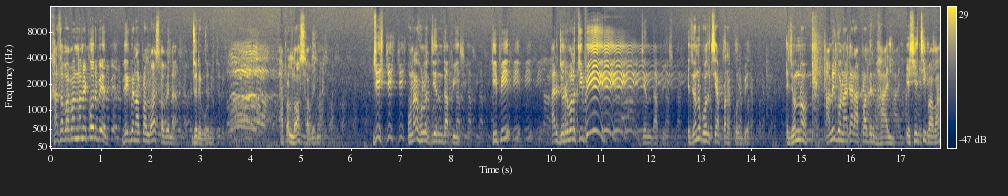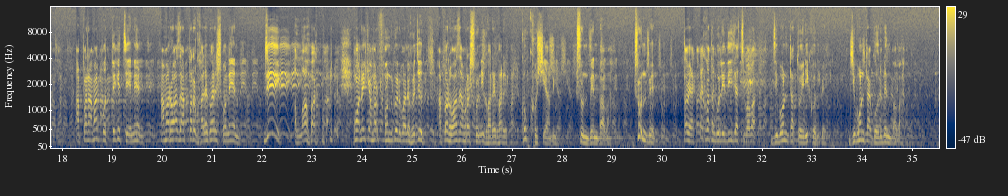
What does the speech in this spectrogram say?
খাজা বাবার নামে করবেন। দেখবেন আপনার লস হবে না। জোরে বলুন। আপনার লস হবে না। জি। ওনার হলো জেন্দা পীর। কি পীর? আরে জোরে বলো, কি পীর? জেন্দা পীর। এজন্য বলছি আপনারা করবেন। এজন্য আমি গোনাগার আপনাদের ভাই, এসেছি বাবা। আপনারা আমার প্রত্যেকে চেনেন, আমার আওয়াজ আপনারা ঘরে ঘরে শোনেন। জি, আল্লাহ আকবার। অনেকে আমার ফোন করে বলে, হুজুর, আপনার আওয়াজ আমরা শুনি ঘরে ঘরে। খুব খুশি আমি। শুনবেন বাবা, শুনবেন। তবে একটা কথা বলে দিয়ে যাচ্ছি বাবা, জীবনটা তৈরি করবেন, জীবনটা করবেন বাবা।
